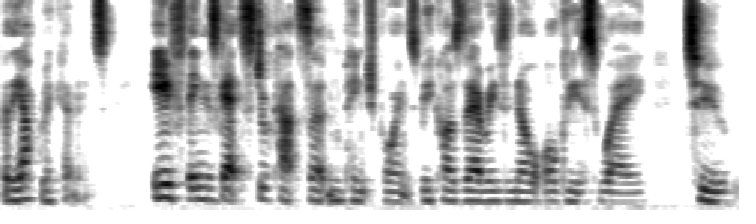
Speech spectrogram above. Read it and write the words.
for the applicant if things get stuck at certain pinch points because there is no obvious way to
